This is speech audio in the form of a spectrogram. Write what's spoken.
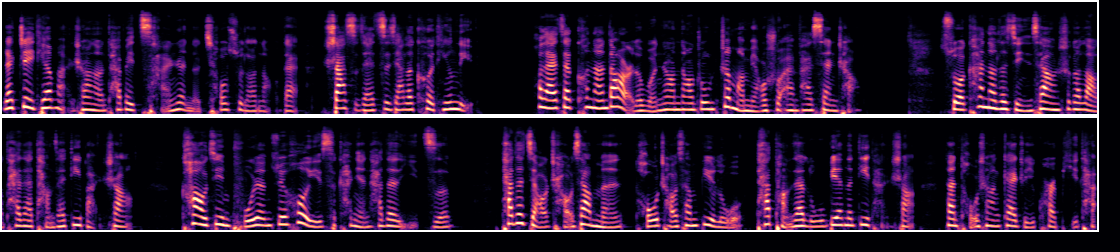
那这天晚上呢，他被残忍的敲碎了脑袋，杀死在自家的客厅里。后来在柯南道尔的文章当中这么描述案发现场：所看到的景象是个老太太躺在地板上，靠近仆人最后一次看见她的椅子，她的脚朝向门，头朝向壁炉。她躺在炉边的地毯上，但头上盖着一块皮毯。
